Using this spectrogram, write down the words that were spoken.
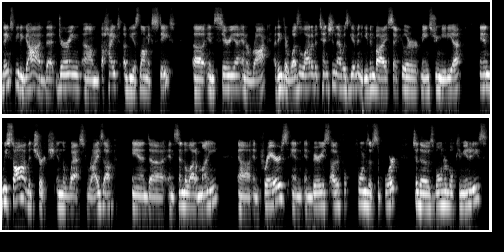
thanks be to God that during um, the height of the Islamic State uh, in Syria and Iraq, I think there was a lot of attention that was given even by secular mainstream media, and we saw the church in the West rise up and uh, and send a lot of money uh, and prayers and and various other f- forms of support to those vulnerable communities.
